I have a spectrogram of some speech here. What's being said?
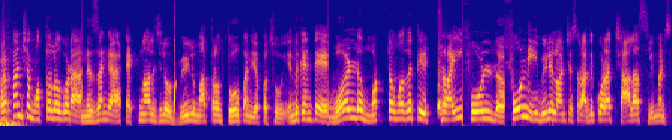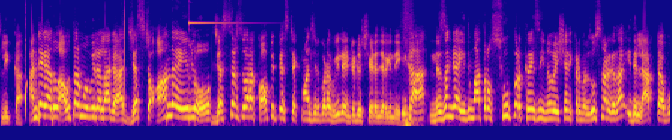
ప్రపంచం మొత్తంలో కూడా నిజంగా టెక్నాలజీలో వీళ్ళు మాత్రం తోపు అని చెప్పొచ్చు. ఎందుకంటే వరల్డ్ మొట్టమొదటి ట్రై ఫోల్డ్ ఫోన్ని వీళ్ళు లాంచ్ చేస్తారు అది కూడా చాలా స్లిమ్ అండ్ స్లిక్ అంతేకాదు అవతార్ మూవీలో లాగా జస్ట్ ఆన్ ద ఎయిర్లో జస్టర్స్ ద్వారా కాపీ పేస్ట్ టెక్నాలజీని కూడా వీళ్ళు ఇంట్రడ్యూస్ చేయడం జరిగింది. ఇక నిజంగా ఇది మాత్రం సూపర్ క్రేజీ ఇన్నోవేషన్ ఇక్కడ మీరు చూస్తున్నారు కదా ఇది ల్యాప్టాప్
